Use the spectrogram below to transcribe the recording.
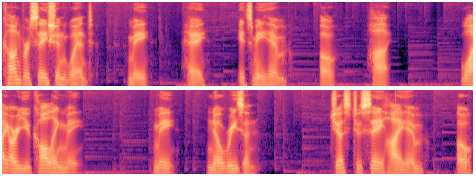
Conversation went, me, hey, it's me him, oh, hi. Why are you calling me? Me, no reason. Just to say hi him, oh,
